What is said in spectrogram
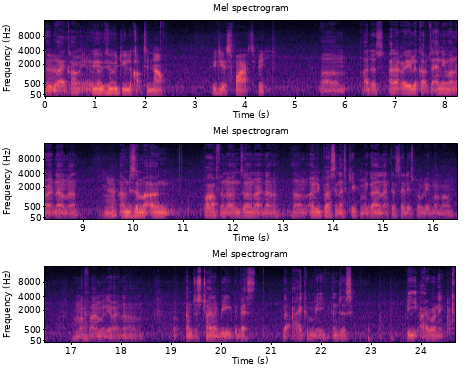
Who do Um, I currently look Who up to? who do you look up to now? Who do you aspire to be? Um, I just I don't really look up to anyone right now, man. Yeah. I'm just in my own path and own zone right now. Um, only person that's keeping me going, like I said, is probably my mom and my family right now. And I'm just trying to be the best that I can be and just be ironic.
